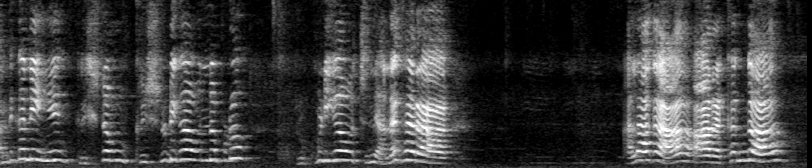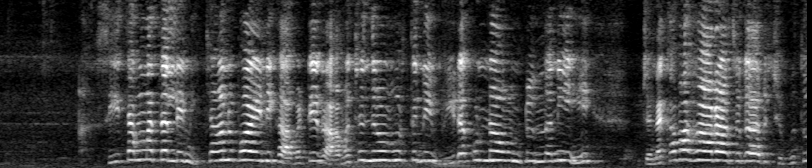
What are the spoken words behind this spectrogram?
అందుకని కృష్ణ కృష్ణుడిగా ఉన్నప్పుడు రుక్మిణిగా వచ్చింది అనగా అలాగా ఆ రకంగా సీతమ్మ తల్లి నిత్యానుపాయిని కాబట్టి రామచంద్రమూర్తిని వీడకుండా ఉంటుందని జనక మహారాజు గారు చెబుతూ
